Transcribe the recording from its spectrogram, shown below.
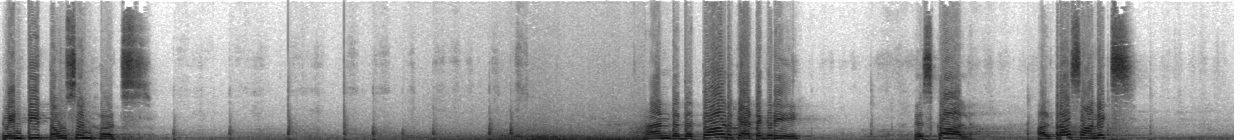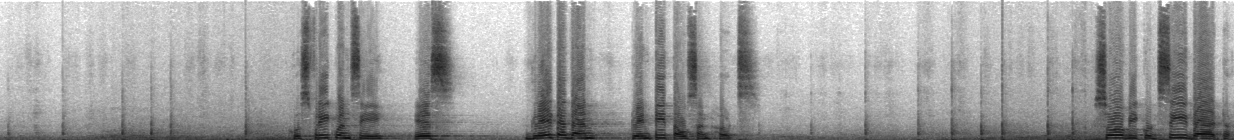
20,000 hertz. And the third category is called ultrasonics whose frequency is greater than 20,000 hertz. So we could see that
